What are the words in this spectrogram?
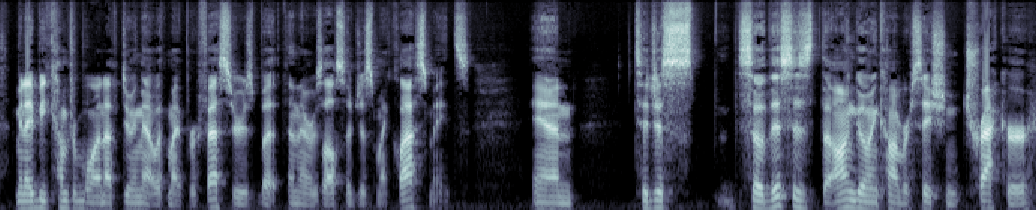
I mean, I'd be comfortable enough doing that with my professors, but then there was also just my classmates, and to just so this is the ongoing conversation tracker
